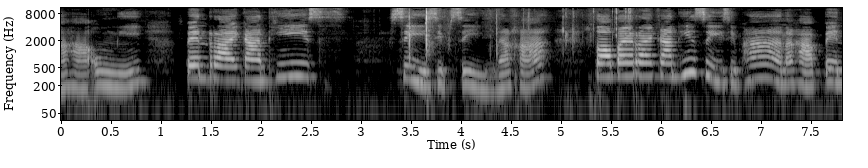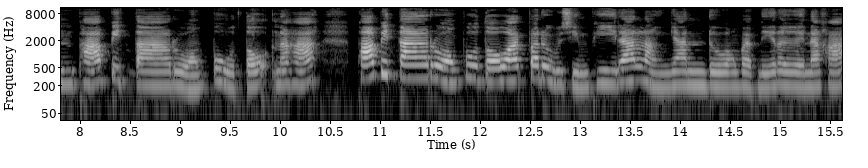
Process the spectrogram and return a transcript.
นะคะ องค์นี้เป็นรายการที่ 44 นะคะ ต่อไปรายการที่ 45 นะคะ เป็นพระปิดตาหลวงปู่โตะนะคะ พระปิดตาหลวงปู่โตะวัดประดู่ฉิมพีด้านหลังยันดวงแบบนี้เลยนะคะ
